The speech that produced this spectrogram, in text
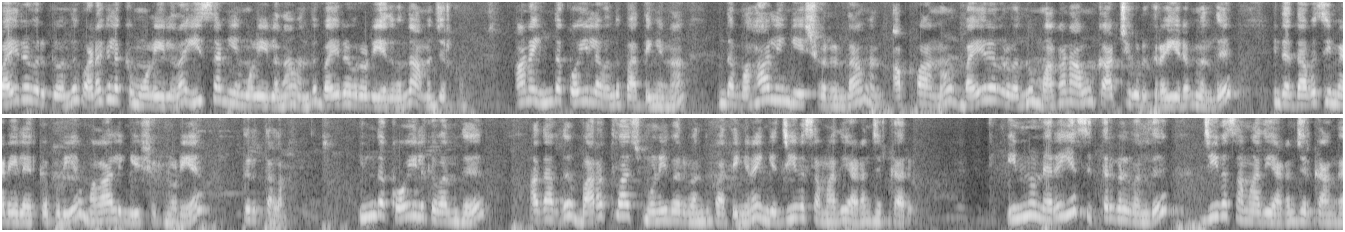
பைரவருக்கு வந்து வடகிழக்கு மூலையில் தான் ஈசானிய மூலையில் தான் வந்து பைரவருடைய இது வந்து அமைஞ்சிருக்கும். ஆனால் இந்த கோயிலில் வந்து பார்த்தீங்கன்னா இந்த மகாலிங்கேஸ்வரர் தான் வந்து அப்பானும் பைரவர் வந்து மகனாகவும் காட்சி கொடுக்குற இடம் வந்து இந்த தவசி மேடையில் இருக்கக்கூடிய மகாலிங்கேஸ்வரனுடைய திருத்தலம். இந்த கோயிலுக்கு வந்து அதாவது பரத்வாஜ் முனிவர் வந்து பார்த்தீங்கன்னா இங்கே ஜீவசமாதி அடைஞ்சிருக்காரு. இன்னும் நிறைய சித்தர்கள் வந்து ஜீவசமாதி அடைஞ்சிருக்காங்க.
